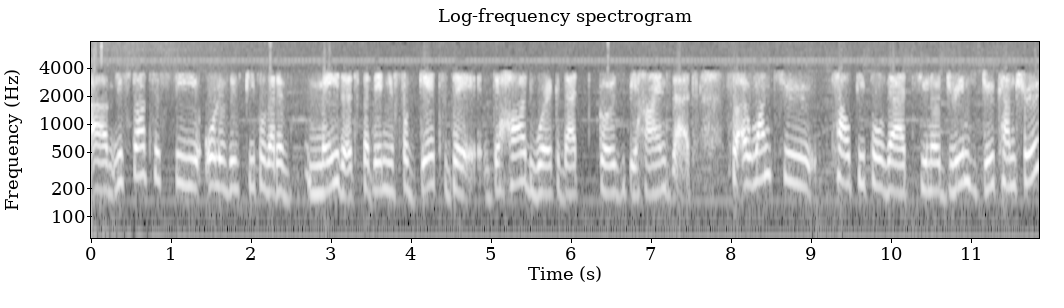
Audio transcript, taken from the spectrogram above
um, you start to see all of these people that have made it, but then you forget the the hard work that goes behind that. So I want to tell people that you know dreams do come true,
